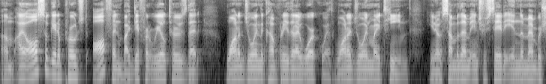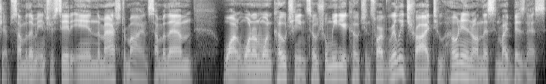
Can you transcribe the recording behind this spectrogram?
Um, I also get approached often by different realtors that want to join the company that I work with, want to join my team. You know, some of them interested in the membership, some of them interested in the mastermind, some of them one on one coaching, social media coaching. So I've really tried to hone in on this in my business.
